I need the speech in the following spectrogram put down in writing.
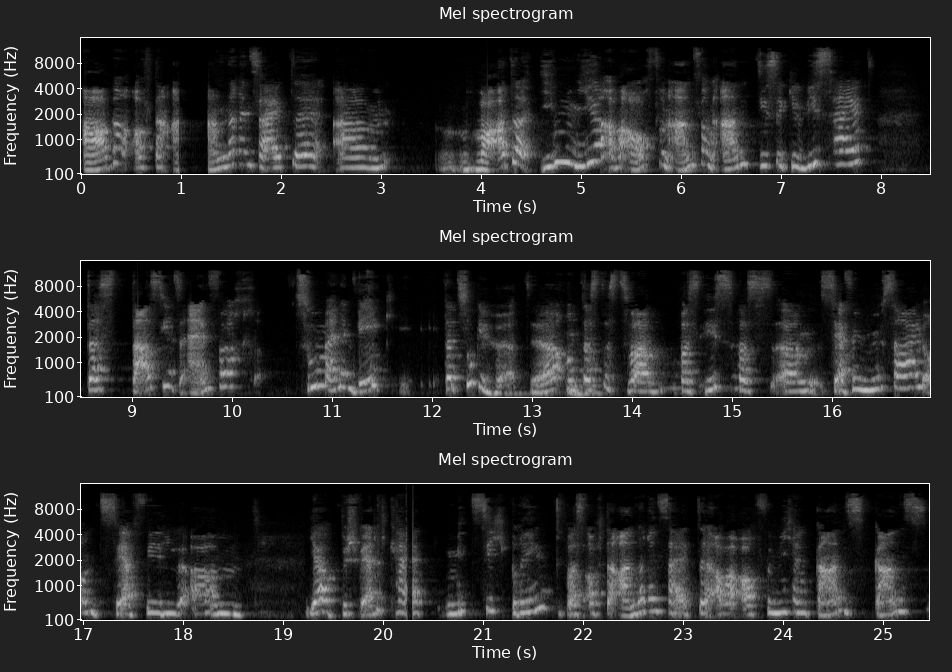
Aber auf der anderen Seite ähm, war da in mir aber auch von Anfang an diese Gewissheit, dass das jetzt einfach zu meinem Weg dazugehört. Ja? Und mhm. dass das zwar was ist, was ähm, sehr viel Mühsal und sehr viel ähm, ja, Beschwerlichkeit mit sich bringt, was auf der anderen Seite aber auch für mich ein ganz, ganz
